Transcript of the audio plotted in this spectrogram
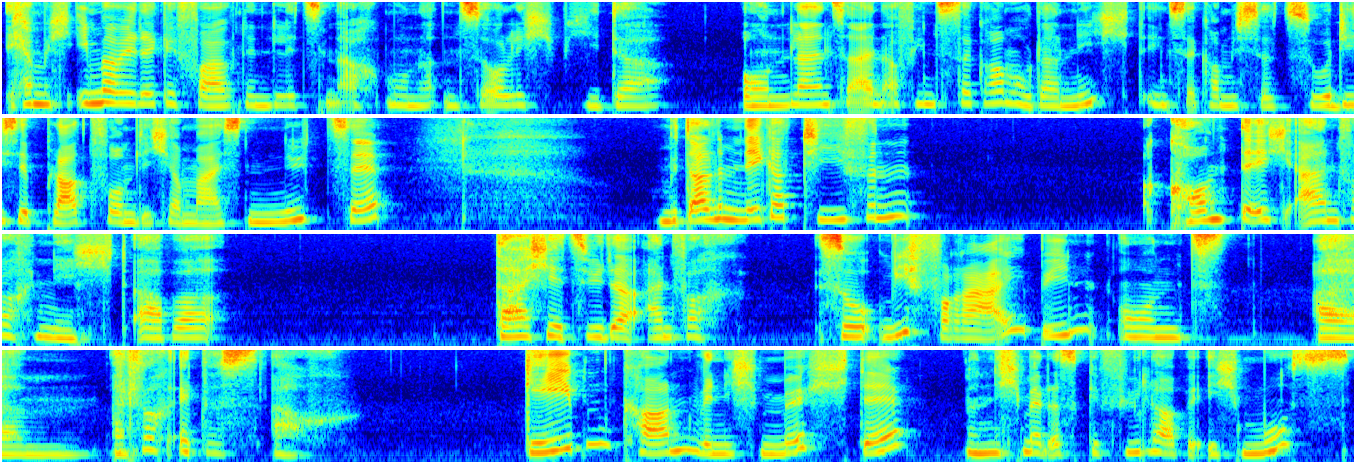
ich habe mich immer wieder gefragt in den letzten acht Monaten, soll ich wieder online sein auf Instagram oder nicht? Instagram ist jetzt so diese Plattform, die ich am meisten nütze. Mit allem Negativen konnte ich einfach nicht, aber da ich jetzt wieder einfach so wie frei bin und ähm, einfach etwas auch geben kann, wenn ich möchte und nicht mehr das Gefühl habe, ich muss.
